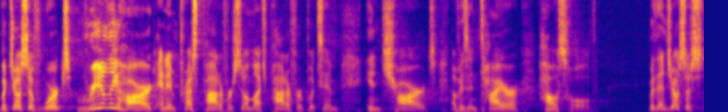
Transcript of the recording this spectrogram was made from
But Joseph works really hard and impressed Potiphar so much, Potiphar puts him in charge of his entire household. But then Joseph's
